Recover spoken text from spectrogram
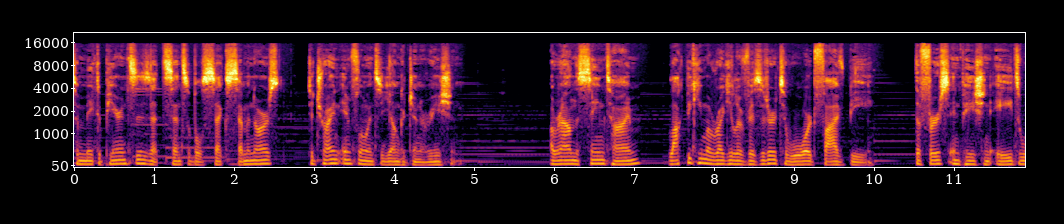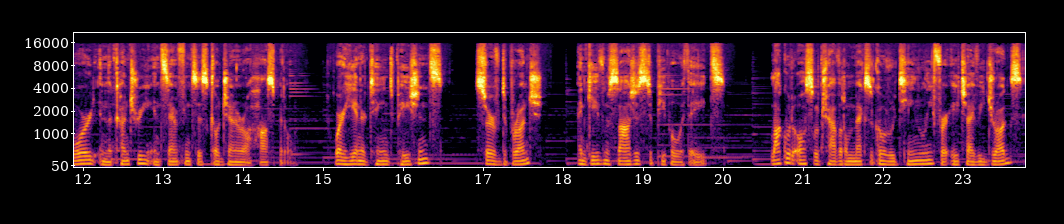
to make appearances at sensible sex seminars to try and influence a younger generation. Around the same time, Locke became a regular visitor to Ward 5B, the first inpatient AIDS ward in the country in San Francisco General Hospital, where he entertained patients, served brunch, and gave massages to people with AIDS. Locke would also traveled to Mexico routinely for HIV drugs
